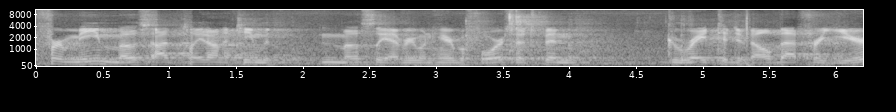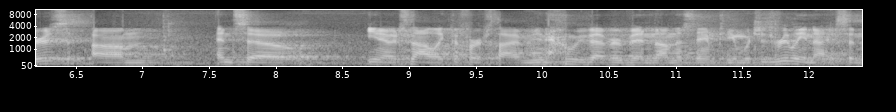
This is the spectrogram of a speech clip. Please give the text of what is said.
for me, most I've played on a team with mostly everyone here before, so it's been great to develop that for years. Um, and so, you know, it's not like the first time, you know, we've ever been on the same team, which is really nice. And,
